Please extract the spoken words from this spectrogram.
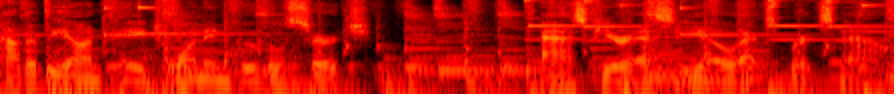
How to be on page 1 in Google search? Ask your SEO experts now.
